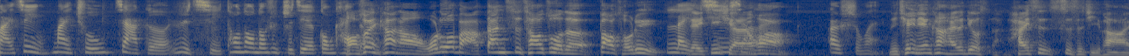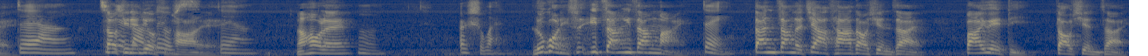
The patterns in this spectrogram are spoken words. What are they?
买进、卖出、价格、日期，通通都是直接公开的。好，所以你看哦，我如果把单次操作的报酬率累累积起来的话，二十万，你前几天看还是六十，还是四十几趴哎。对啊，到今天六十趴嘞对啊，然后嘞，嗯，二十万，如果你是一张一张买，对，单张的价差到现在八月底到现在，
